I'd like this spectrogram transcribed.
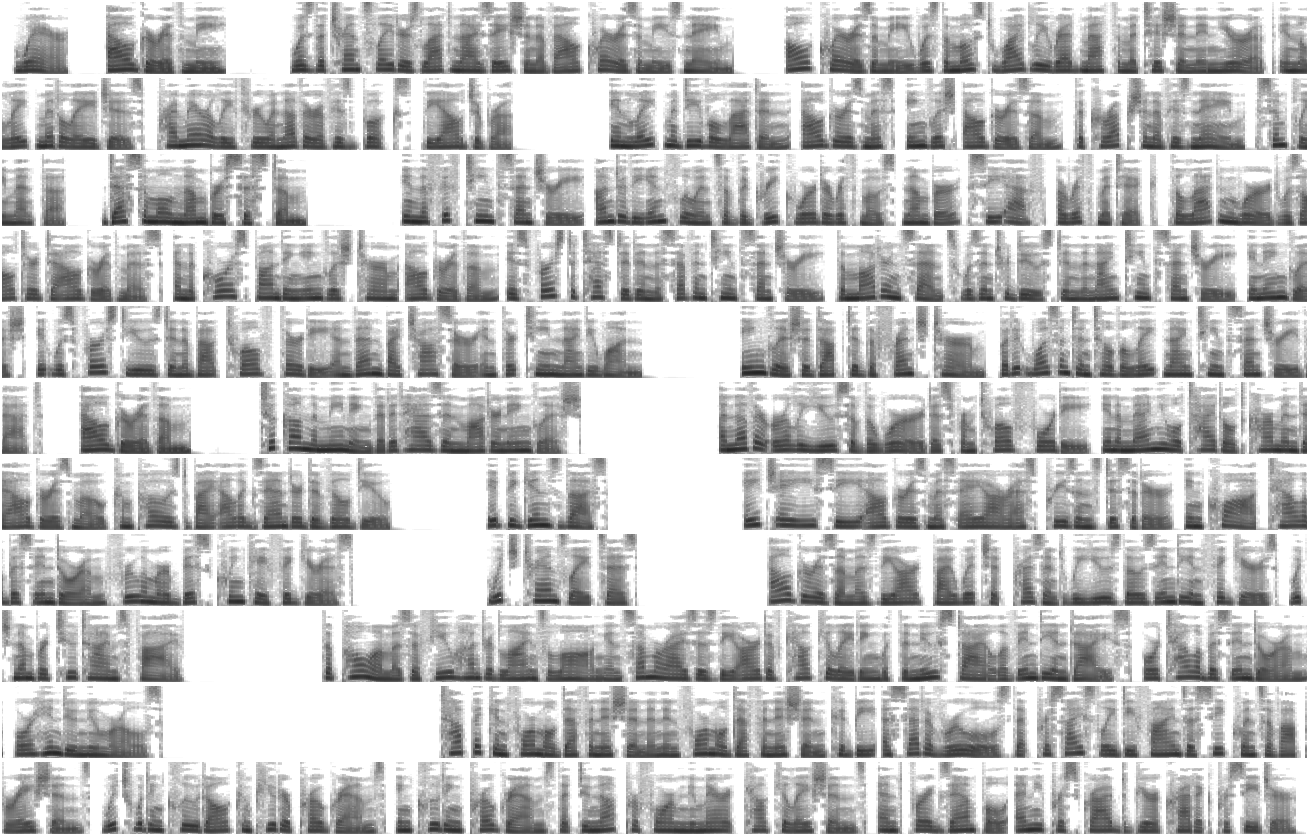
where "...Algoritmi", was the translator's Latinization of al-Khwarizmi's name. Al-Khwarizmi was the most widely read mathematician in Europe in the late Middle Ages, primarily through another of his books, The Algebra. In late medieval Latin, algorismus, English algorism, the corruption of his name, simply meant the decimal number system. In the 15th century, under the influence of the Greek word arithmos number cf. arithmetic, the Latin word was altered to algorithmus, and the corresponding English term algorithm is first attested in the 17th century. The modern sense was introduced in the 19th century. In English, it was first used in about 1230 and then by Chaucer in 1391. English adopted the French term, but it wasn't until the late 19th century that algorithm took on the meaning that it has in modern English. Another early use of the word is from 1240, in a manual titled Carmen de Algorismo composed by Alexander de Villedieu. It begins thus Haec algorismus ars presens dicitur, in qua, talibus indorum fruimur bis quinque figuris which translates as Algorism is the art by which at present we use those Indian figures, which number 2 times 5. The poem is a few hundred lines long and summarizes the art of calculating with the new style of Indian dice, or talibus indorum, or Hindu numerals. Topic informal definition An informal definition could be a set of rules that precisely defines a sequence of operations, which would include all computer programs, including programs that do not perform numeric calculations, and for example, any prescribed bureaucratic procedure.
